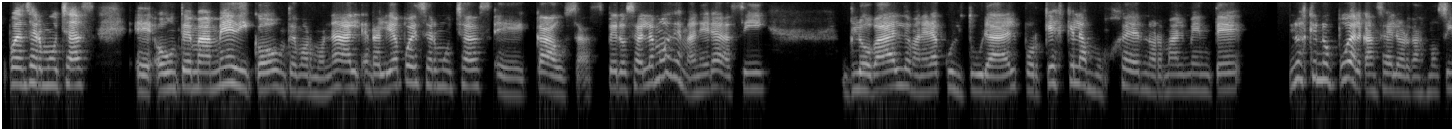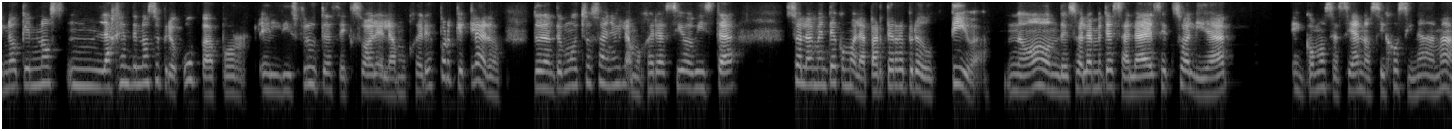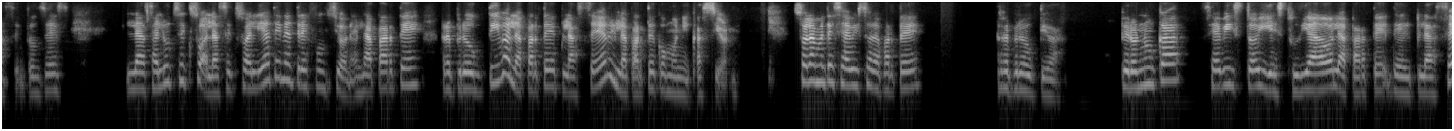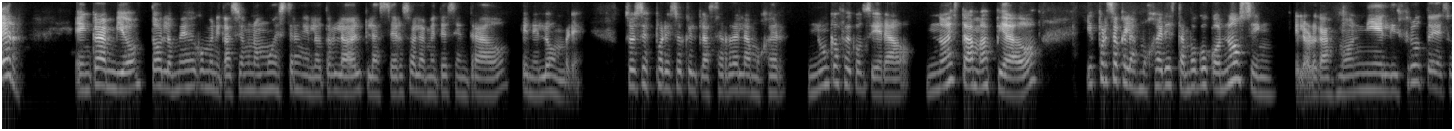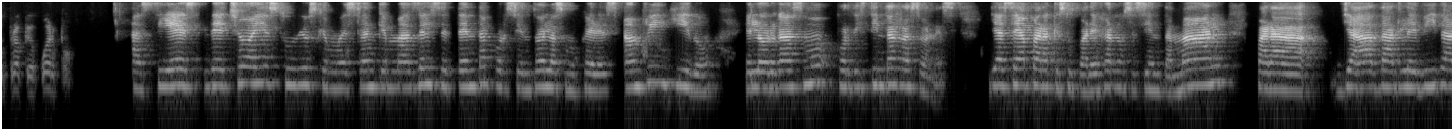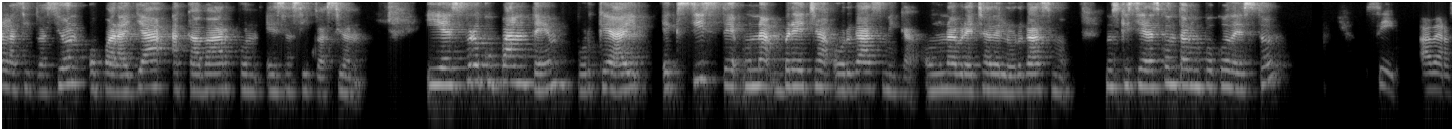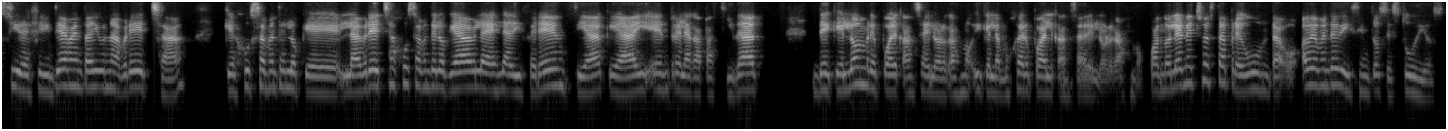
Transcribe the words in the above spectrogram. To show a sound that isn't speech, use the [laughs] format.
pueden ser muchas, eh, o un tema médico, un tema hormonal, en realidad pueden ser muchas eh, causas, pero si hablamos de manera así global, de manera cultural, ¿por qué es que la mujer normalmente no es que no pueda alcanzar el orgasmo, sino que mm, la gente no se preocupa por el disfrute sexual de la mujer? Es porque, claro, durante muchos años la mujer ha sido vista solamente como la parte reproductiva, ¿no? Donde solamente se habla de sexualidad en cómo se hacían los hijos y nada más. Entonces, la salud sexual, la sexualidad tiene tres funciones, la parte reproductiva, la parte de placer y la parte de comunicación. Solamente se ha visto la parte reproductiva, pero nunca se ha visto y estudiado la parte del placer. En cambio, todos los medios de comunicación no muestran el otro lado del placer solamente centrado en el hombre. Entonces es por eso que el placer de la mujer nunca fue considerado, no está mapeado y es por eso que las mujeres tampoco conocen el orgasmo ni el disfrute de su propio cuerpo. Así es. De hecho, hay estudios que muestran que más del 70% de las mujeres han fingido el orgasmo por distintas razones, ya sea para que su pareja no se sienta mal, para ya darle vida a la situación o para ya acabar con esa situación. Y es preocupante porque hay, existe una brecha orgásmica o una brecha del orgasmo. ¿Nos quisieras contar un poco de esto? Sí, a ver, sí, definitivamente hay una brecha que justamente es lo que, la brecha justamente lo que habla es la diferencia que hay entre la capacidad de que el hombre pueda alcanzar el orgasmo y que la mujer pueda alcanzar el orgasmo. Cuando le han hecho esta pregunta, obviamente distintos estudios,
